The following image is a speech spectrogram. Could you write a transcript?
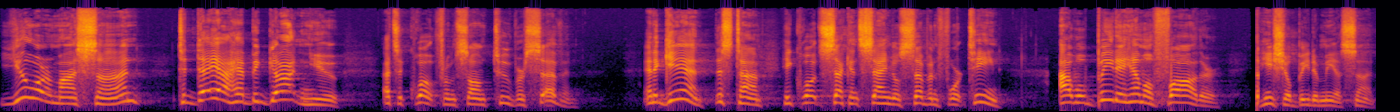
You are my son, today I have begotten you? That's a quote from Psalm 2, verse 7. And again, this time he quotes 2 Samuel 7 14. I will be to him a father, and he shall be to me a son.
